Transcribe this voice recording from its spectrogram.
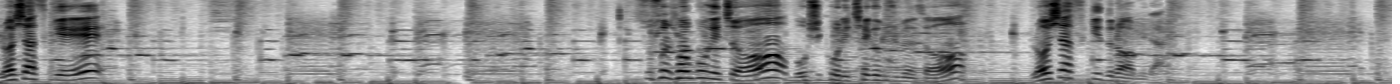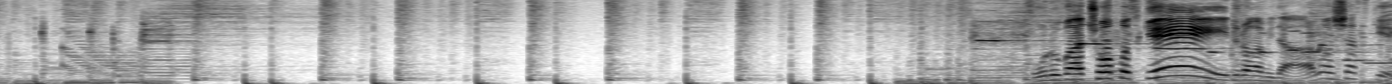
러시아 스키 수술 성공했죠 모시코리 책임지면서 러시아 스키 들어갑니다 오르바 초퍼 스키 들어갑니다. 러시아 스키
